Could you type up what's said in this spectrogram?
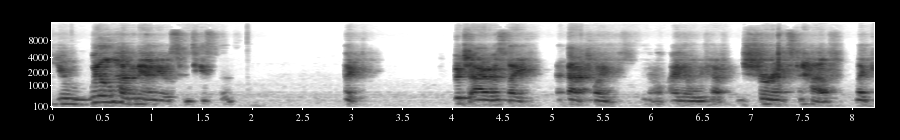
you will have an amniocentesis. Like which I was like at that point, you know, I know we have insurance to have like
